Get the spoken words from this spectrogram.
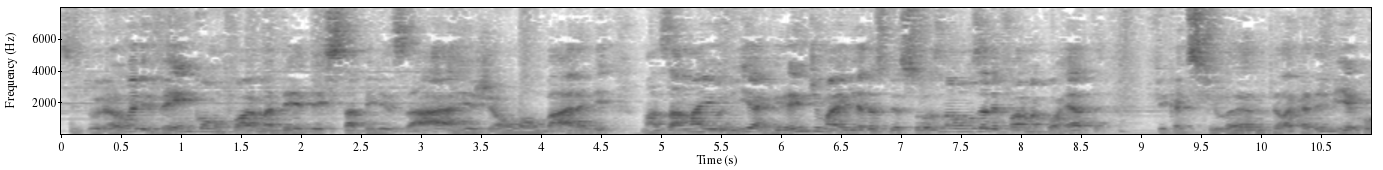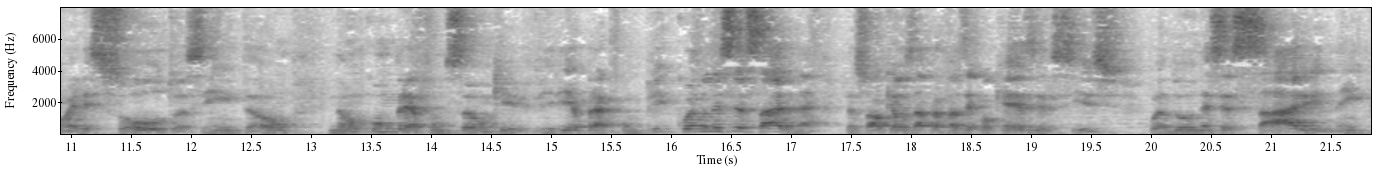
Cinturão ele vem como forma de, de, estabilizar a região lombar ali, mas a maioria, a grande maioria das pessoas não usa de forma correta fica desfilando pela academia com ele solto assim, então não cumpre a função que viria para cumprir quando necessário, né? O pessoal quer usar para fazer qualquer exercício quando necessário nem,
